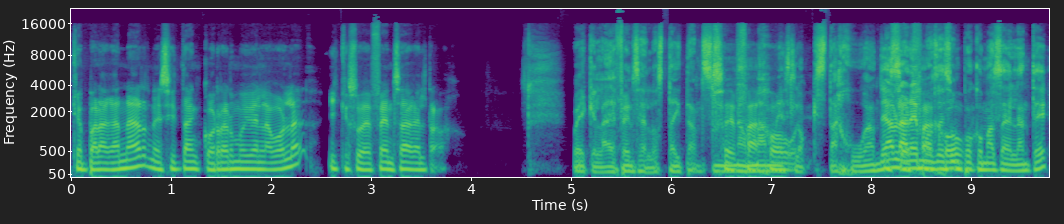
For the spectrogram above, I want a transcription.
Que para ganar necesitan correr muy bien la bola y que su defensa haga el trabajo. Güey, que la defensa de los Titans, Se no fajó, mames lo que está jugando. Ya hablaremos de eso un poco más adelante.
